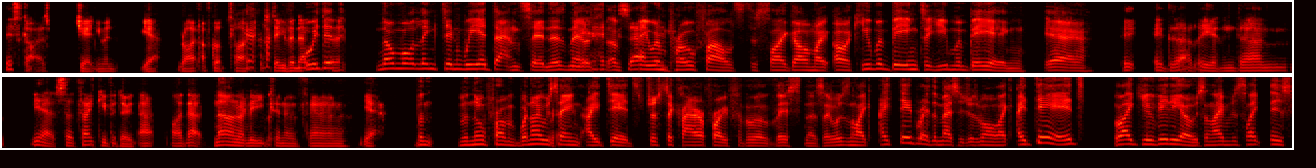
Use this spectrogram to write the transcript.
this guy is genuine. Yeah, right. I've got time for Stephen. we did no more LinkedIn weird dancing, isn't it? Yeah, exactly. Viewing profiles, just like oh my, oh, human being to human being, yeah, it, exactly. And um, yeah, so thank you for doing that. Like that, no, really no, kind of, uh, yeah. But But no problem. When I was saying I did, just to clarify for the listeners, it wasn't like I did read the message. It was more like I did like your videos, and I was like, "This."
